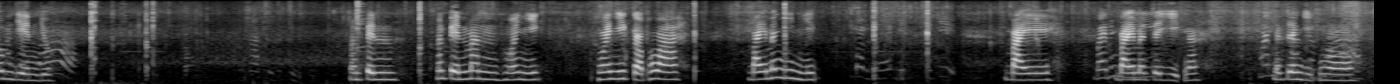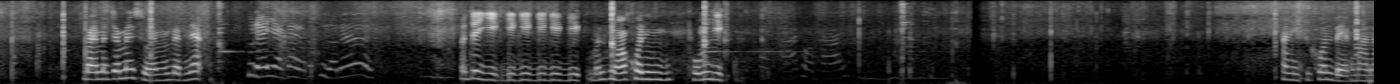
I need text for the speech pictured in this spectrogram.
ลมเย็นอยู่ มันเป็น มันเป็นมันหัวหยิก หัวหยิกก็เพราะว่า ใบมันยิงยิก มันหัวหยิบเมื่อกี้ ใบใบใบมันจะหยิกนะ มันจะหยิกงอ ใบมันจะไม่สวยมันแบบเนี้ยผู้ใดอยากได้ก็เสือเด้อมันจะหยิกหยิกหยิกหยิกหยิกหยิกเหมือนหัวคนผมหยิกอันนี้คือคนแบกมัน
